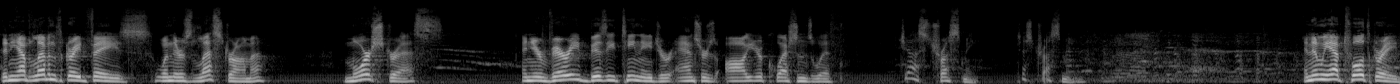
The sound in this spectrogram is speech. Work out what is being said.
Then you have 11th grade phase when there's less drama, more stress, and your very busy teenager answers all your questions with, Just trust me. Just trust me. And then we have 12th grade.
